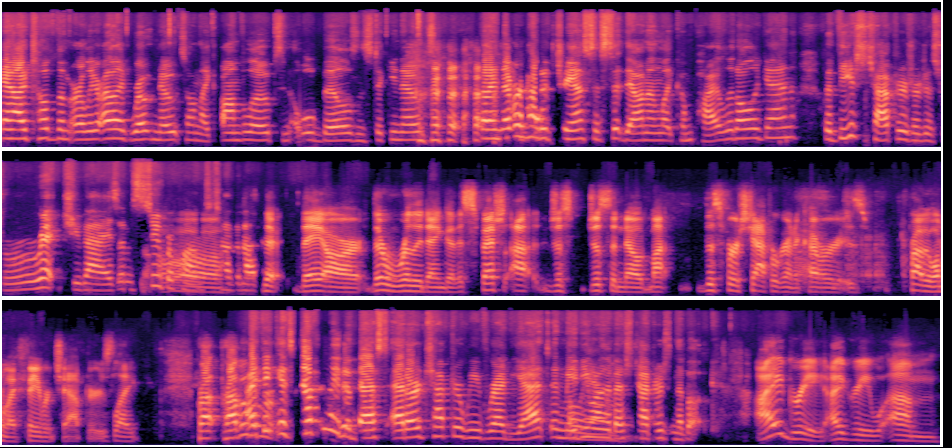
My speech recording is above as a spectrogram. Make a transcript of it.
And I told them earlier, I like wrote notes on like envelopes and old bills and sticky notes. but I never had a chance to sit down and like compile it all again. But these chapters are just rich, you guys. I'm super pumped Oh. to talk about them. They're, they are really dang good especially uh, just just a note my this first chapter we're going to cover is probably one of my favorite chapters like pro- probably I think it's definitely the best Eddard chapter we've read yet, and maybe one of the best chapters in the book. I agree. I agree. Um,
